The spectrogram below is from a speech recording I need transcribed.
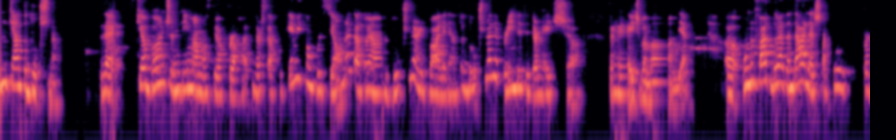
nuk janë të dukshme. Dhe kjo bën që ndihma mos t'i ofrohet, ndërsa kur kemi kompulsionet, ato janë të dukshme, ritualet janë të dukshme dhe prindët i tërheq tërheq vëmendjen. Uh, unë në fakt doja të ndalesha këtu për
